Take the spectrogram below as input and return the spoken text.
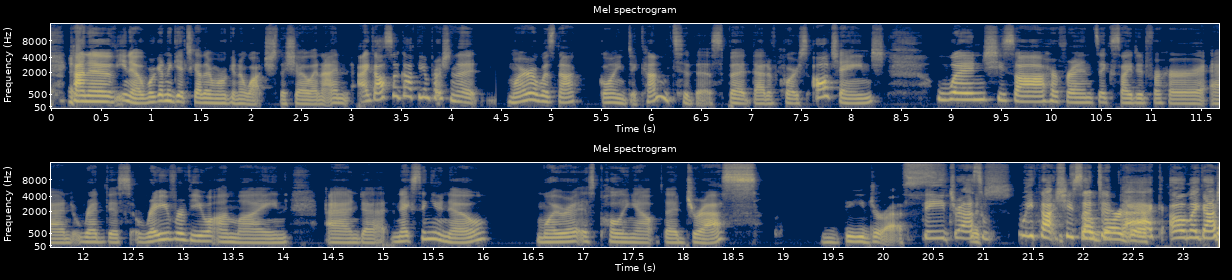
kind of you know we're going to get together and we're going to watch the show. And and I also got the impression that Moira was not going to come to this, but that of course all changed when she saw her friends excited for her and read this rave review online. And uh, next thing you know, Moira is pulling out the dress the dress. The dress. We thought she sent gorgeous. it back. Oh my gosh.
